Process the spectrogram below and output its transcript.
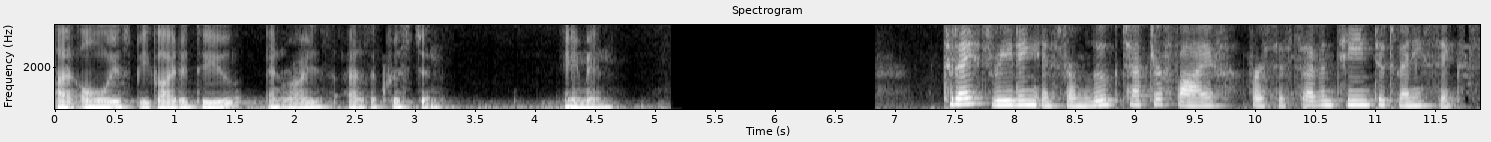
I always be guided to you and rise as a Christian. Amen. Today's reading is from Luke chapter 5, verses 17 to 26.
